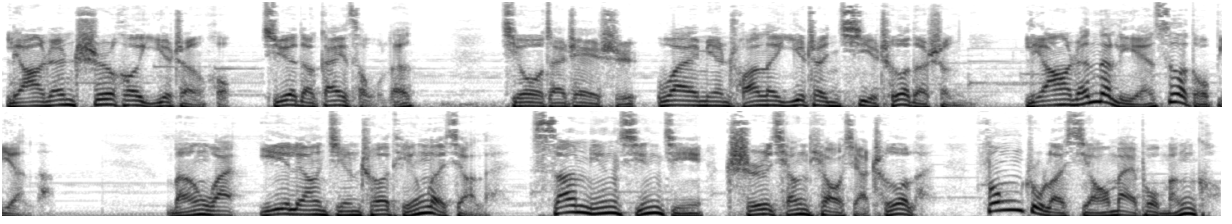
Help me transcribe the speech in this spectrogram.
两人吃喝一阵后，觉得该走了。就在这时，外面传来一阵汽车的声音，两人的脸色都变了。门外一辆警车停了下来，三名刑警持枪跳下车来，封住了小卖部门口。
